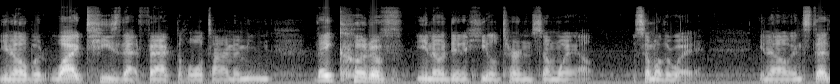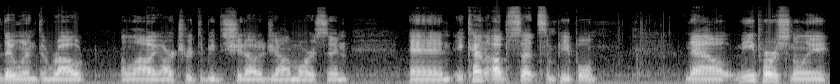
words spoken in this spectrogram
You know, but why tease that fact the whole time? I mean, they could have, you know, did a heel turn some way out, some other way. You know, instead they went the route allowing R-Truth to beat the shit out of John Morrison, and it kind of upset some people. Now, me personally,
